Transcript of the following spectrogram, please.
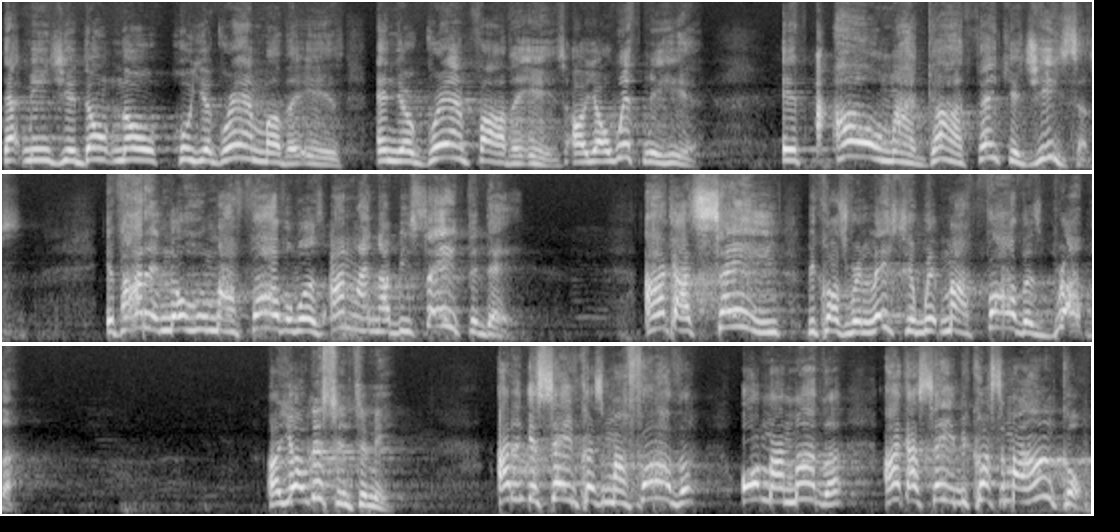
that means you don't know who your grandmother is and your grandfather is. Are y'all with me here? If, oh my God, thank you, Jesus. If I didn't know who my father was, I might not be saved today. I got saved because relationship with my father's brother. Are y'all listening to me? I didn't get saved because of my father or my mother. I got saved because of my uncle,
